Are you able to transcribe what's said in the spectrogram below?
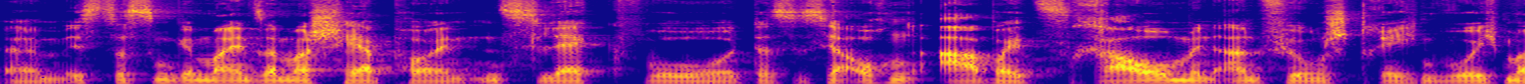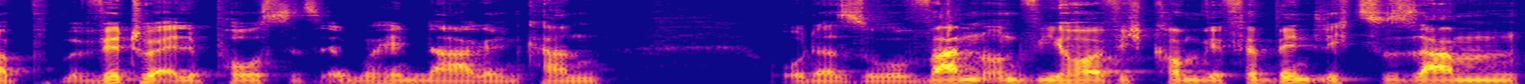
Ähm, ist das ein gemeinsamer SharePoint, ein Slack, wo, das ist ja auch ein Arbeitsraum in Anführungsstrichen, wo ich mal virtuelle Post-its irgendwo hinnageln kann oder so. Wann und wie häufig kommen wir verbindlich zusammen?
